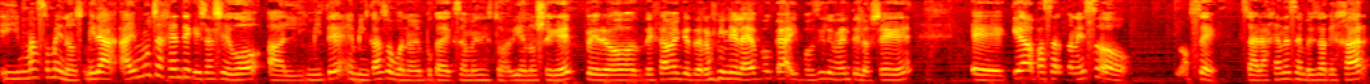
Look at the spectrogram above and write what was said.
Y más o menos, mira, hay mucha gente que ya llegó al límite. En mi caso, bueno, en época de exámenes todavía no llegué, pero déjame que termine la época y posiblemente lo llegue. Eh, ¿Qué va a pasar con eso? No sé. O sea, la gente se empezó a quejar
